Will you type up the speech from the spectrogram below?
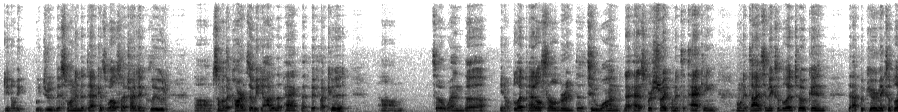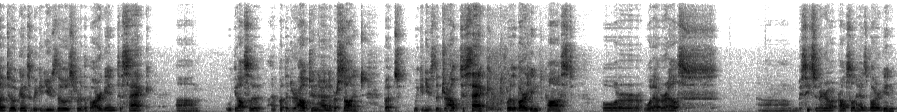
you know, we, we drew this one in the deck as well, so I tried to include um, some of the cards that we got in the pack that if I could. Um, so when the you know Blood Petal Celebrant, the 2-1 that has first strike when it's attacking, and when it dies it makes a blood token. The Epicure makes a blood token, so we could use those for the bargain to sack. Um, we could also, I put the Drought in there, I never saw it. but we could use the drought to sack for the bargain cost or whatever else. Um, the Mirror also has bargain.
